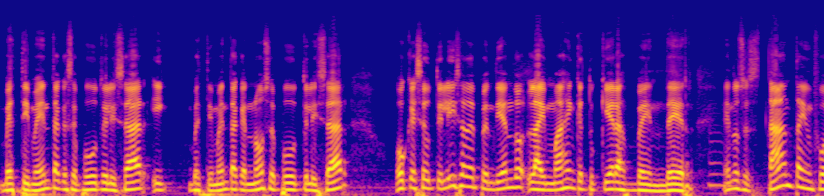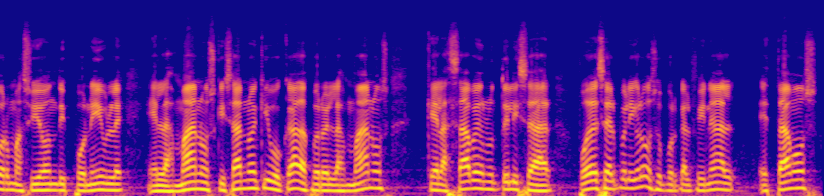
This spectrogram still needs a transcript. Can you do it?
vestimenta que se puede utilizar y vestimenta que no se puede utilizar o que se utiliza dependiendo la imagen que tú quieras vender. Entonces, tanta información disponible en las manos, quizás no equivocadas, pero en las manos que la saben utilizar, puede ser peligroso porque al final estamos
